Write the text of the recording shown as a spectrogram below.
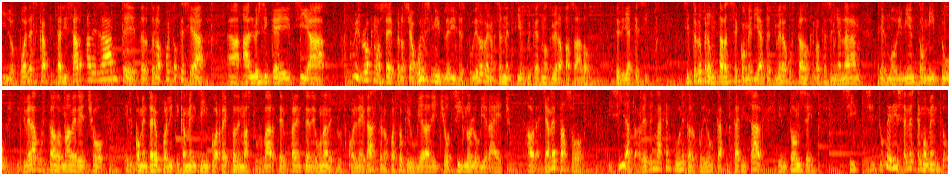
y lo puedes capitalizar, adelante. Pero te lo apuesto que sea a, a Lucy Cates y a, Chris Rock, no sé, pero si a Will Smith le dices, ¿pudiera regresar en el tiempo y que eso no te hubiera pasado? Te diría que sí. Si tú le preguntaras a ese comediante, ¿te hubiera gustado que no te señalaran del movimiento Me Too y te hubiera gustado no haber hecho el comentario políticamente incorrecto de masturbarte en frente de una de tus colegas? Te lo apuesto que hubiera dicho, sí, no lo hubiera hecho. Ahora, ya me pasó y sí, a través de imagen pública lo pudieron capitalizar. Entonces, si, si tú me dices en este momento,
